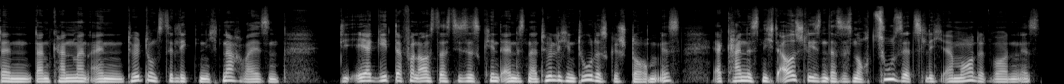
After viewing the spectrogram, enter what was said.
Denn dann kann man einen Tötungsdelikt nicht nachweisen die, er geht davon aus, dass dieses Kind eines natürlichen Todes gestorben ist. Er kann es nicht ausschließen, dass es noch zusätzlich ermordet worden ist.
